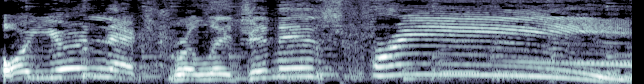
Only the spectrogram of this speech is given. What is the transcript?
or your next religion is free.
